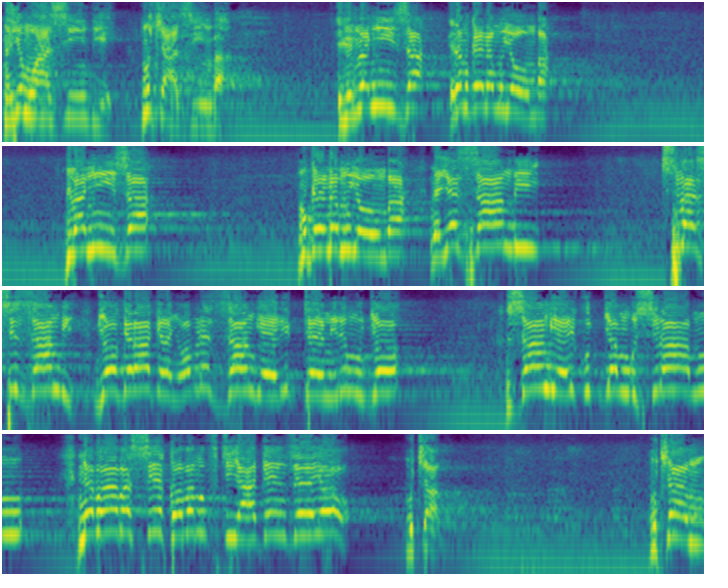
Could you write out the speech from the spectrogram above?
naye mwazimbye mukyazimba. Ebyo bibanyiiza era mugenda muyomba. Bibanyiiza mugenda muyomba. Naye zambi siba si zambi ndyogerageranya wabula ezambi eritta emirimu gyo. Zambi eri kujja mu busiraamu. Ne bwaba seeka oba mufuti yagenzeeyo mukyamu. Mukyamu.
